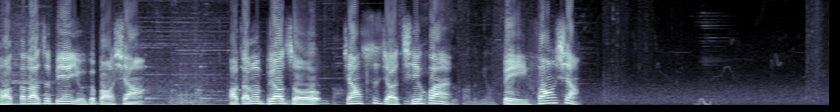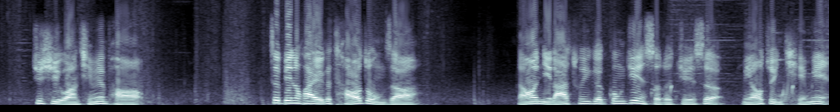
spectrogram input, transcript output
好，到达这边有个宝箱。好，咱们不要走，将视角切换北方向，继续往前面跑。这边的话有个草种子啊，然后你拿出一个弓箭手的角色，瞄准前面，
